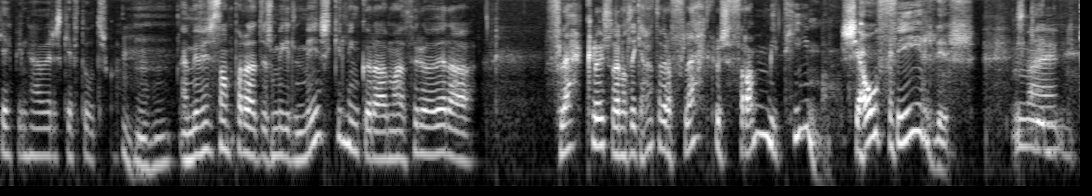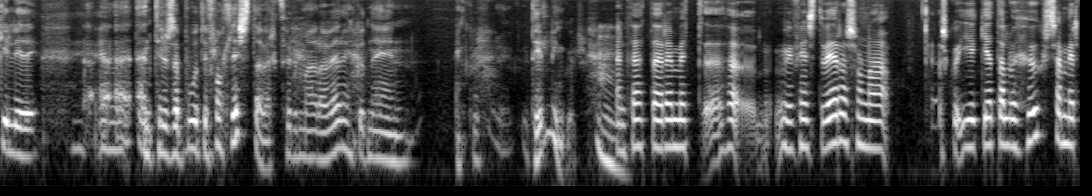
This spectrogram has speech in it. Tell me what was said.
Kipling hafi verið skipt út sko. mm -hmm. En mér finnst það bara að þetta er svo mikil miskilningur að maður þurfa að vera flekklaus og það er náttúrulega ekki hægt að vera flekklaus fram í tíma, sjá fyrir skiljiði en, en til þess að búa til flott listaverk þurfum maður að vera einhvern veginn einhver tilningur. Mm. En þetta er einmitt, það, mér finnst vera svona sko ég get alveg hugsa mér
